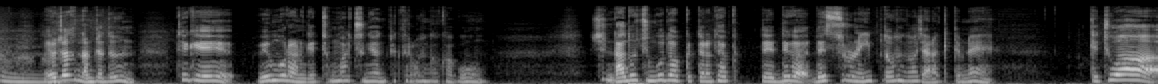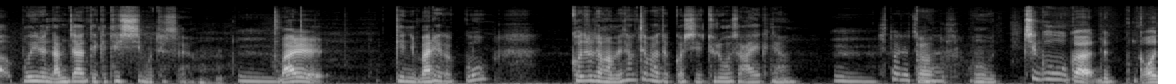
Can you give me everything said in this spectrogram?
음. 그러니까 여자든 남자든 되게 외모라는 게 정말 중요한 팩트라고 생각하고 실은 나도 중고등학교 때나 대학교 때 내가 내 스스로는 이쁘다고 생각하지 않았기 때문에 이렇게 좋아 보이는 남자한테 이렇게 대시지 못했어요. 음. 말 괜히 말해갖고 거절당하면 상처받을 것이 두려워서 아예 그냥 음. 시도조차 안 그러니까. 어, 친구가 느, 어,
